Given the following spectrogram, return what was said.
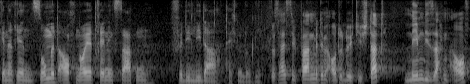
generieren somit auch neue Trainingsdaten für die LIDAR-Technologie. Das heißt, Sie fahren mit dem Auto durch die Stadt, nehmen die Sachen auf,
